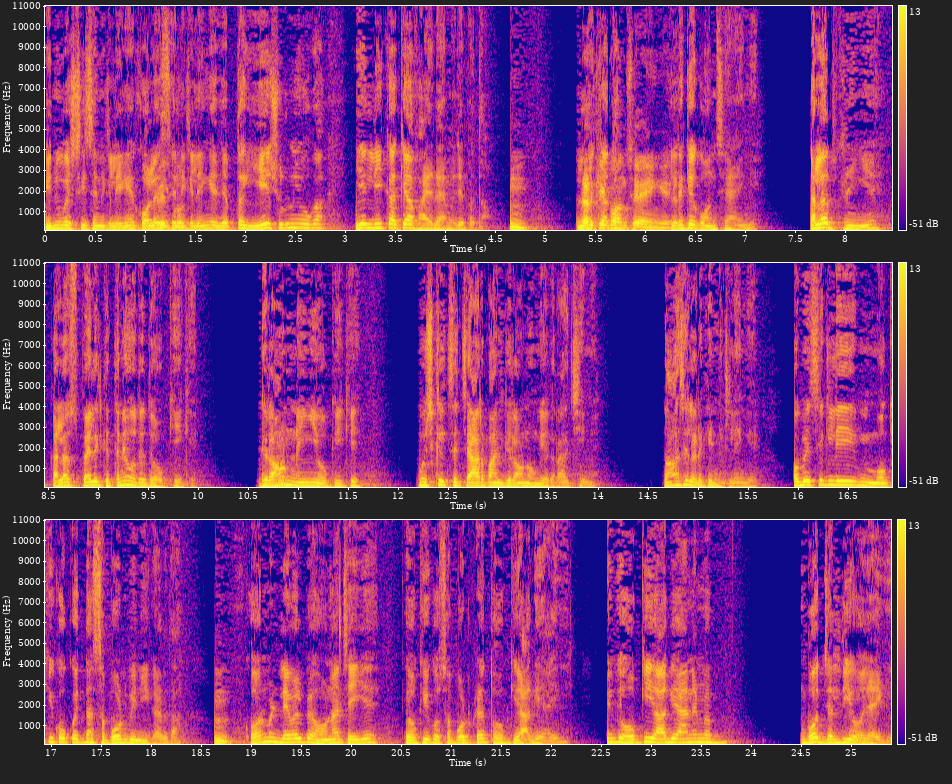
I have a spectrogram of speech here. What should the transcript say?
यूनिवर्सिटी से निकलेंगे कॉलेज से निकलेंगे। जब तक ये शुरू नहीं होगा ये लीग का क्या फ़ायदा है मुझे बताओ? हम्म। लड़के कौन से आएँगे? लड़के कौन से आएँगे? क्लब्स नहीं है। क्लब्स पहले कितने होते थे हॉकी के? ग्राउंड नहीं है हॉकी के। मुश्किल से चार पाँच ग्राउंड होंगे कराची में। कहाँ से लड़के निकलेंगे? और बेसिकली हॉकी को कोई इतना सपोर्ट भी नहीं करता। गवर्नमेंट लेवल पे होना चाहिए कि हॉकी को सपोर्ट करे तो हॉकी आगे आएगी। क्योंकि हॉकी आगे आने में बहुत जल्दी हो जाएगी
